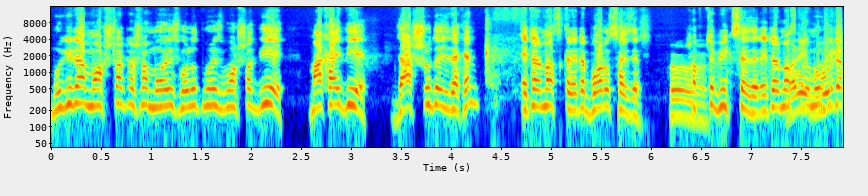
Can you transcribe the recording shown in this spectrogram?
মুরগিটা মশলা টসলা মরিচ হলুদ মরিচ মশলা দিয়ে মাখাই দিয়ে যার শুধু দেখেন এটার মাঝখানে এটা বড় সাইজের। সবচেয়ে বিগ সাইজের এটার মানে মাঝখানে মুরগিটা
